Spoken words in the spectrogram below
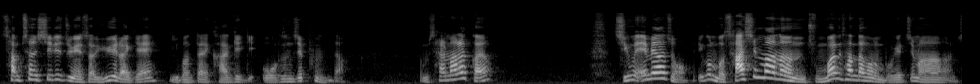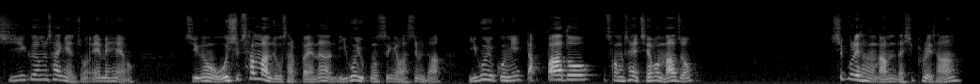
3000 시리즈 중에서 유일하게 이번 달에 가격이 오른 제품입니다. 그럼 살만할까요? 지금 애매하죠. 이건 뭐 40만원 중반에 산다고는 모르겠지만 지금 사기엔 좀 애매해요. 지금 53만 주고 살 바에는 2060 쓰는 게 맞습니다. 2060이 딱 봐도 성차이 제법 나죠. 10% 이상 납니다. 10% 이상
